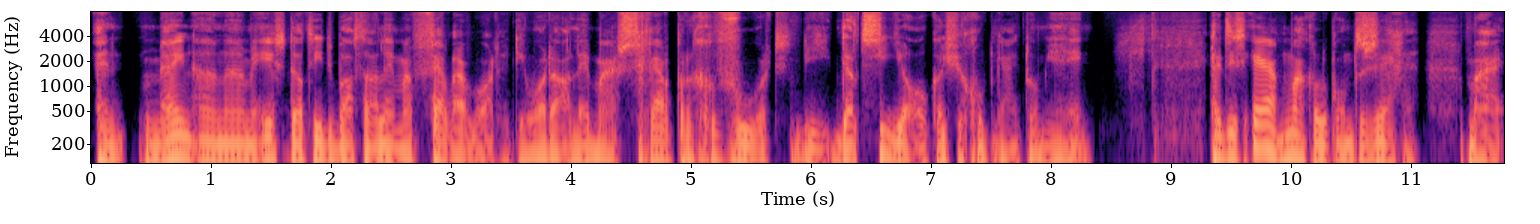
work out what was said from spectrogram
En mijn aanname is dat die debatten alleen maar feller worden. Die worden alleen maar scherper gevoerd. Die, dat zie je ook als je goed kijkt om je heen. Het is erg makkelijk om te zeggen, maar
